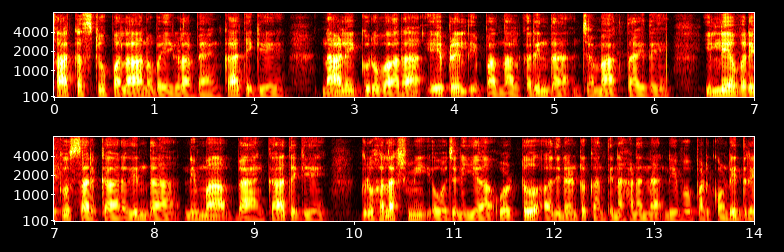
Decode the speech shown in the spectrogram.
ಸಾಕಷ್ಟು ಫಲಾನುಭವಿಗಳ ಬ್ಯಾಂಕ್ ಖಾತೆಗೆ ನಾಳೆ ಗುರುವಾರ ಏಪ್ರಿಲ್ ಇಪ್ಪತ್ನಾಲ್ಕರಿಂದ ಜಮಾ ಆಗ್ತಾ ಇದೆ. ಇಲ್ಲಿಯವರೆಗೂ ಸರ್ಕಾರದಿಂದ ನಿಮ್ಮ ಬ್ಯಾಂಕ್ ಖಾತೆಗೆ ಗೃಹಲಕ್ಷ್ಮಿ ಯೋಜನೆಯ ಒಟ್ಟು ಹದಿನೆಂಟು ಕಂತಿನ ಹಣನ ನೀವು ಪಡ್ಕೊಂಡಿದ್ರೆ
